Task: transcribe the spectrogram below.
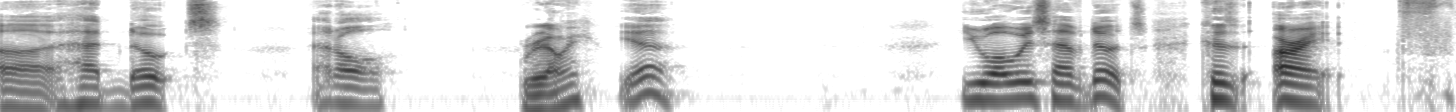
uh, had notes at all. Really? Yeah. You always have notes. Because, all right, f-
